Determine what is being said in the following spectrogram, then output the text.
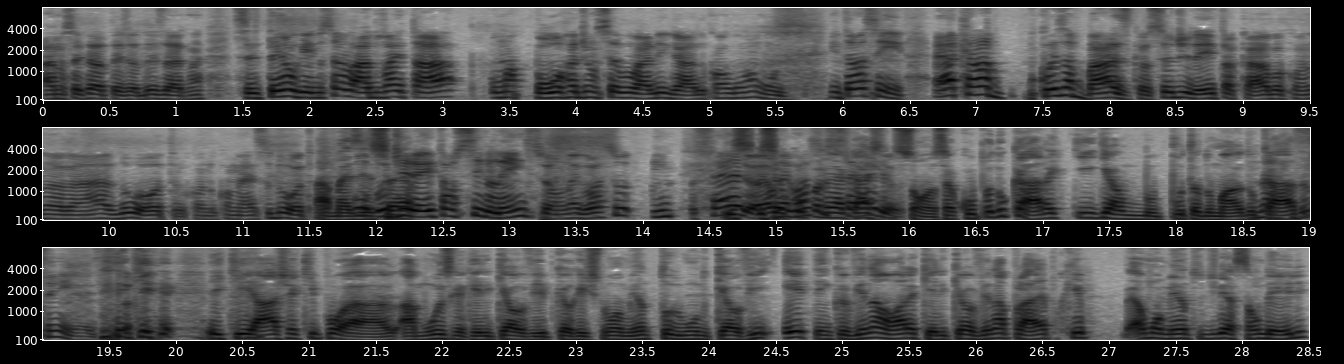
a não ser que ela esteja deserta, né? Se tem alguém do seu lado, vai estar uma porra de um celular ligado com alguma música. Então, assim, é aquela coisa básica. O seu direito acaba quando ah, do outro, quando começa do outro. Ah, mas o, isso o é- direito ao silêncio é um negócio sério, Isso, é isso um é culpa negócio não é a sério. caixa de som, isso é culpa do cara que, que é um puta do mal educado Não, sim, e, que, e que acha que pô, a, a música que ele quer ouvir, porque é o ritmo do momento, todo mundo quer ouvir e tem que ouvir na hora que ele quer ouvir na praia, porque é o momento de diversão dele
